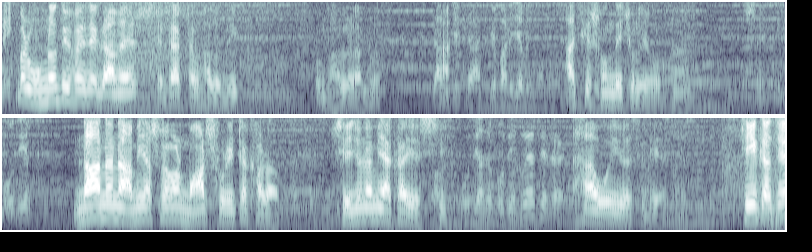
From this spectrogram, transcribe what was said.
নেই। এবার উন্নতি হয়েছে গ্রামের সেটা একটা ভালো দিক। খুব ভালো লাগল। আজকে আজকে বাড়ি যাবে? আজকে সন্ধ্যায় চলে যাব হ্যাঁ। বৌদি এসছে? না না না আমি আসলে আমার মার শরীরটা খারাপ। আচ্ছা আচ্ছা। সেই জন্য আমি একাই এসেছি। বৌদি আছে বৌদি এখানে আছে তাহলে? হ্যাঁ ওই ইউনিভার্সিটি আছে। ঠিক আছে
